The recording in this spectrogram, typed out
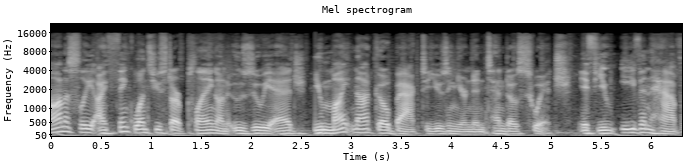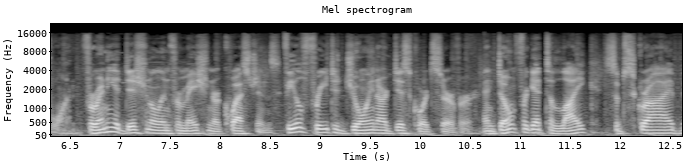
honestly, I think once you start playing on Uzuy Edge, you might not go back to using your Nintendo Switch, if you even have one. For any additional information or questions, feel free to join our Discord server, and don't forget to like, subscribe,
